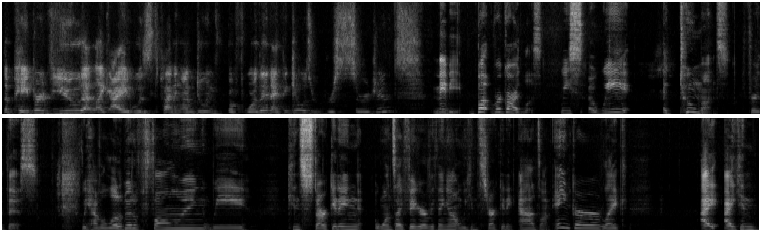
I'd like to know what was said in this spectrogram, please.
the pay per view that like I was planning on doing before then, I think it was Resurgence. Maybe, but regardless, we we uh, two months for this. We have a little bit of following. We can start getting once I figure everything out. We can start getting ads on Anchor. Like, I I can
